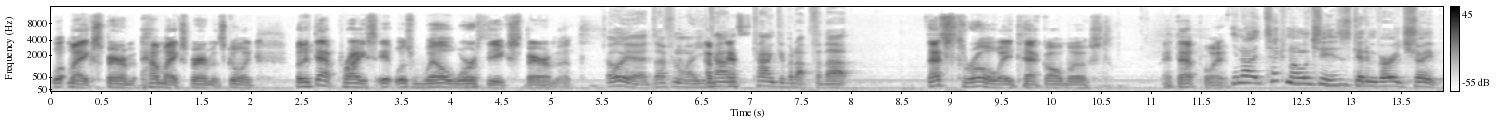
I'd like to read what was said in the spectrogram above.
what my experiment, how my experiment's going. But at that price, it was well worth the experiment. Oh yeah, definitely. You I can't that's- can't give it up for that. That's throwaway tech almost at that point. You know, technology is getting very cheap.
